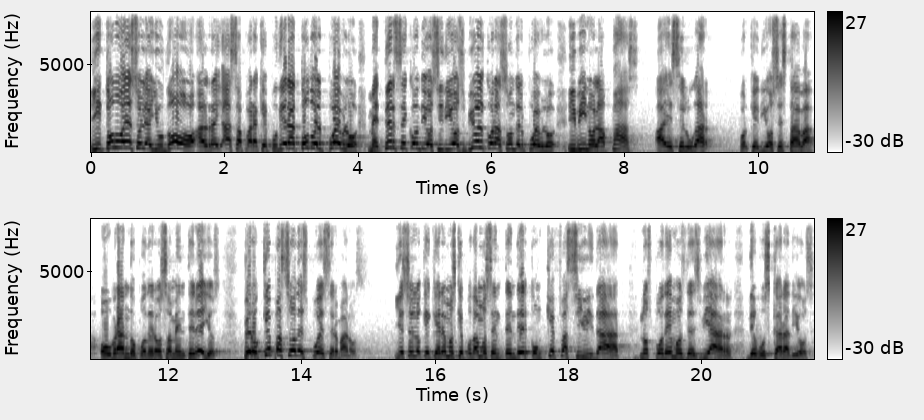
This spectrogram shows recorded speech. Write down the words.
Y todo eso le ayudó al rey Asa para que pudiera todo el pueblo meterse con Dios. Y Dios vio el corazón del pueblo y vino la paz a ese lugar. Porque Dios estaba obrando poderosamente en ellos. Pero ¿qué pasó después, hermanos? Y eso es lo que queremos que podamos entender con qué facilidad nos podemos desviar de buscar a Dios.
